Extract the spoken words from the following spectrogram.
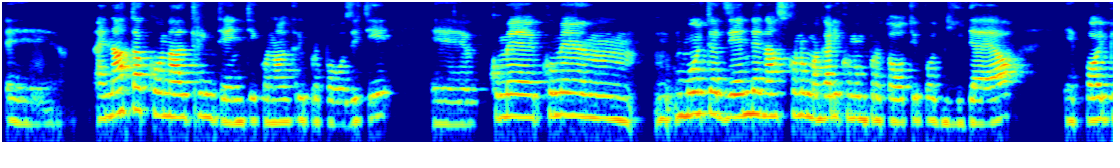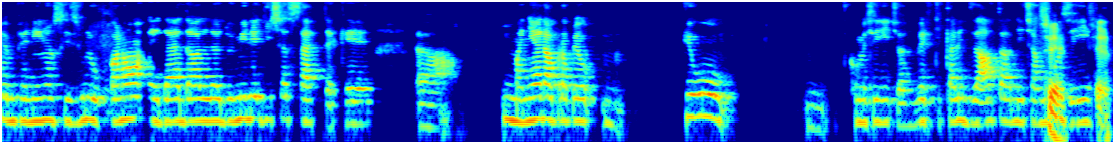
è nata con altri intenti, con altri propositi. Come, come mm, molte aziende nascono magari con un prototipo di idea e poi pian pianino si sviluppano ed è dal 2017 che uh, in maniera proprio mm, più mm, come si dice, verticalizzata, diciamo sì, così, sì. Eh,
